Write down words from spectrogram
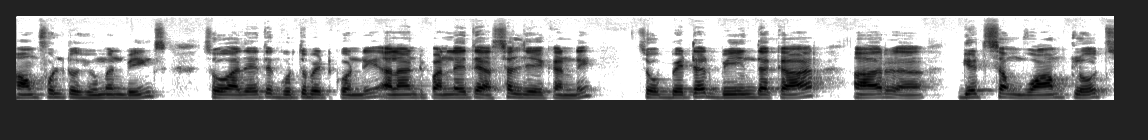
harmful to human beings so అదైతే గుర్తుపెట్టుకోండి అలాంటి పనులు అయితే అస్సలు చేయకండి. సో better be in the car or get some warm clothes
